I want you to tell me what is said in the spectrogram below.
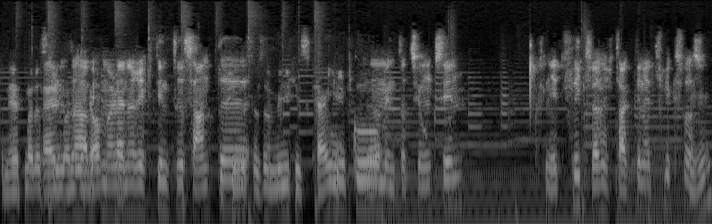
dann hätten wir das Weil da habe ich mal eine recht interessante also Milch ist kein Gift. Ja. Dokumentation gesehen. Auf Netflix, weiß nicht, sagt dir Netflix was? Mhm.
